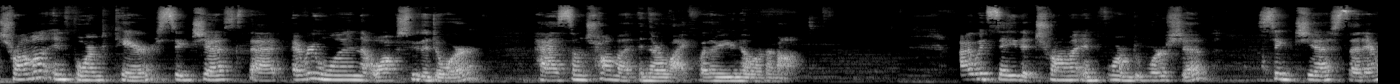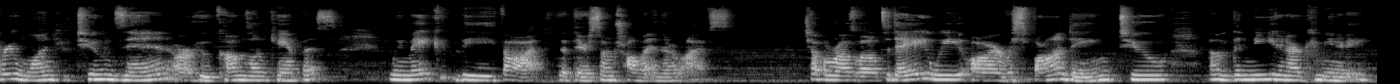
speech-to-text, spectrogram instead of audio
Trauma informed care suggests that everyone that walks through the door has some trauma in their life, whether you know it or not. I would say that trauma informed worship suggests that everyone who tunes in or who comes on campus, we make the thought that there's some trauma in their lives. Chapel Roswell, today we are responding to um, the need in our community.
